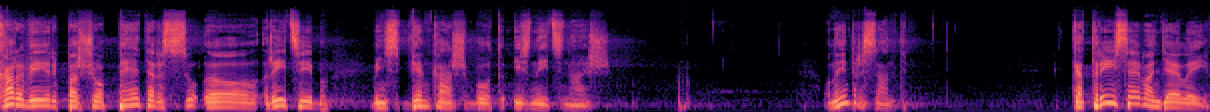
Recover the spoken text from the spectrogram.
Karavīri par šo Pētera uh, rīcību viņus vienkārši būtu iznīcinājuši. Un interesanti, ka trīs evaņģēlīji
